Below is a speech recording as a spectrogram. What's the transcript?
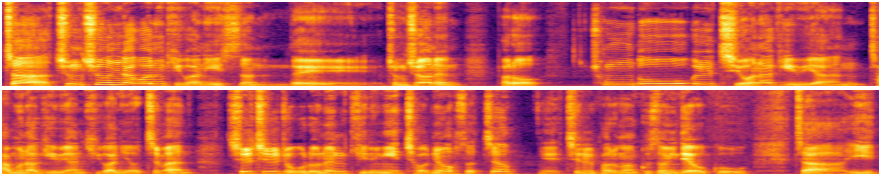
자, 중추원이라고 하는 기관이 있었는데 중추원은 바로 총독을 지원하기 위한 자문하기 위한 기관이었지만 실질적으로는 기능이 전혀 없었죠. 예, 친일 바로만 구성이 되었고 자, 이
